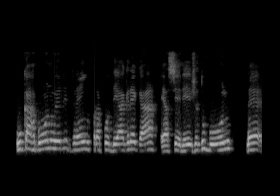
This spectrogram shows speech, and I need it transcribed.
O carbono ele vem para poder agregar, é a cereja do bolo, né,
